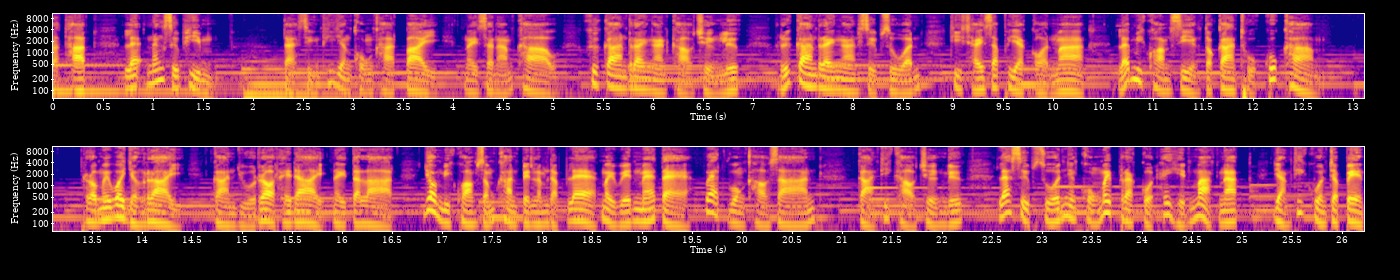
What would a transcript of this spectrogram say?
รทัศน์ และหนังสือพิมพ์ แต่สิ่งที่ยังคงขาดไปในสนามข่าว คือการรายงานข่าวเชิงลึก หรือการรายงานสืบสวนที่ใช้ทรัพยากรมาก และมีความเสี่ยงต่อการถูกคุกคาม เพราะไม่ว่าอย่างไร การอยู่รอดให้ได้ในตลาด ย่อมมีความสำคัญเป็นลำดับแรกไม่เว้นแม้แต่แวดวงข่าวสาร การที่ข่าวเชิงลึก และสืบสวนยังคงไม่ปรากฏให้เห็นมากนัก อย่างที่ควรจะเป็น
